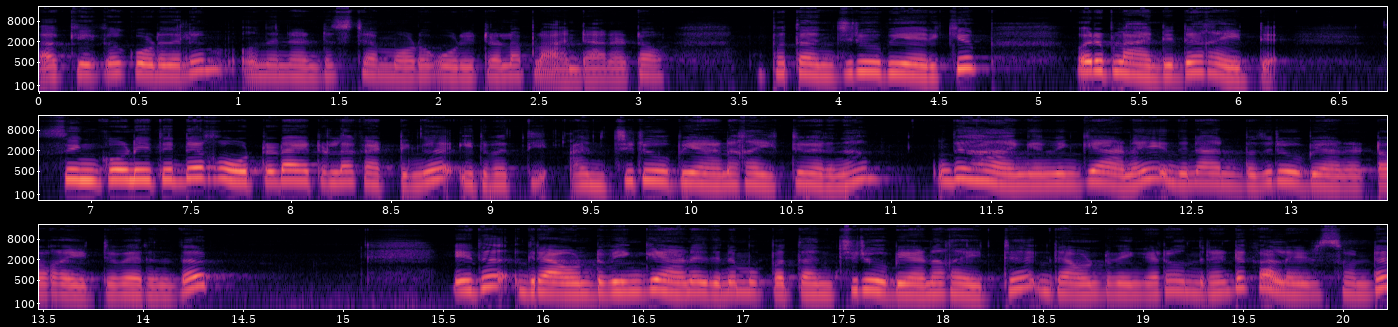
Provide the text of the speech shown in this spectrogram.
ബാക്കിയൊക്കെ കൂടുതലും ഒന്നും രണ്ട് സ്റ്റെമ്മോട് കൂടിയിട്ടുള്ള പ്ലാന്റാണ് കേട്ടോ മുപ്പത്തഞ്ച് രൂപയായിരിക്കും ഒരു പ്ലാന്റിന്റെ റേറ്റ് സിങ്കോണിയത്തിന്റെ റോട്ടഡ് ആയിട്ടുള്ള കട്ടിങ് ഇരുപത്തി അഞ്ച് രൂപയാണ് റേറ്റ് വരുന്നത്. ഇത് ഹാങ്ങിങ് വിങ്കയാണ്. ഇതിന് അൻപത് രൂപയാണ് കേട്ടോ റേറ്റ് വരുന്നത്. ഇത് ഗ്രൗണ്ട് വിങ്കയാണ് ഇതിന് മുപ്പത്തഞ്ച് രൂപയാണ് റേറ്റ് ഗ്രൗണ്ട് വിങ്കയുടെ ഒന്ന് രണ്ട് കളേഴ്സ് ഉണ്ട്.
